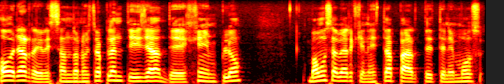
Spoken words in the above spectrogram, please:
Ahora, regresando a nuestra plantilla de ejemplo, vamos a ver que en esta parte tenemos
